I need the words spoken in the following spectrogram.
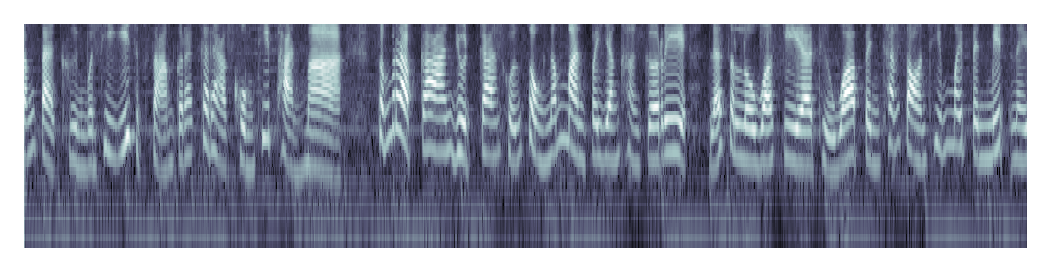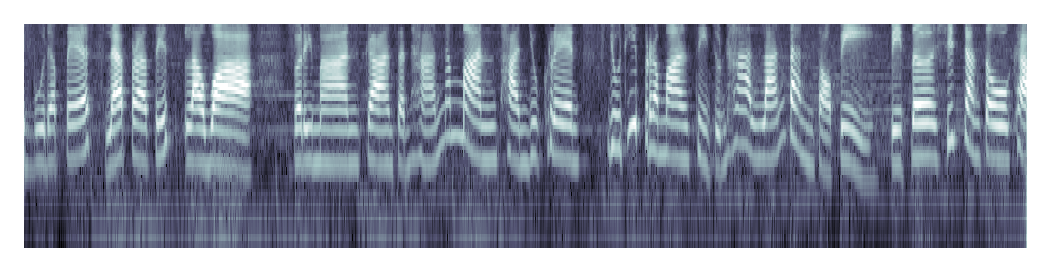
ตั้งแต่คืนวันที่ 23 กรกฎาคมที่ผ่านมาสำหรับการหยุดการขนส่งน้ำมันไปยังฮังการี และสโลวาเกีย ถือว่าเป็นขั้นตอนที่ไม่เป็นมิตรในบูดาเปสต์และปราติสลาวา ปริมาณการจัดหาน้ำมันผ่านยูเครน อยู่ที่ประมาณ 4.5 ล้านตันต่อปี ปีเตอร์ชิดจันโตค่ะ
